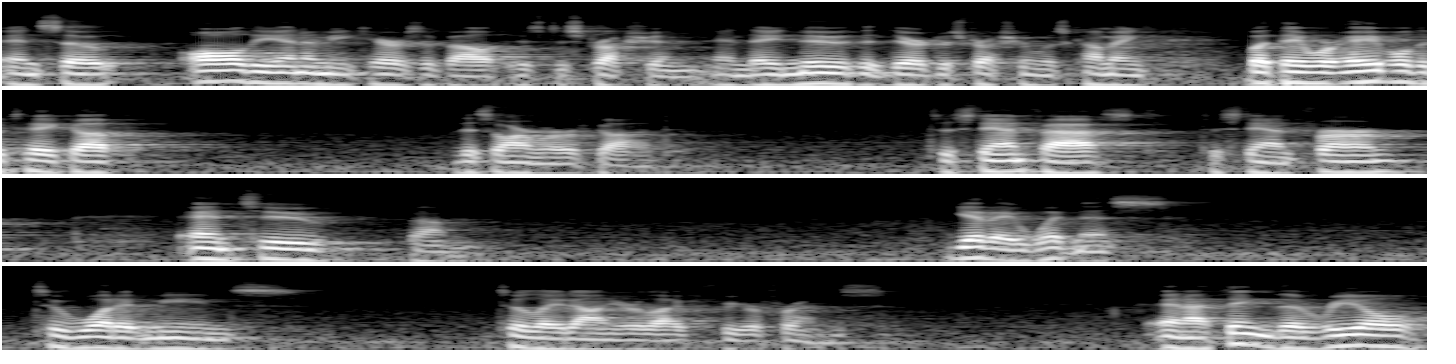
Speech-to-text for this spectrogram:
And so all the enemy cares about is destruction, and they knew that their destruction was coming, but they were able to take up this armor of God to stand fast, to stand firm, and to um, give a witness to what it means to lay down your life for your friends. And I think the real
